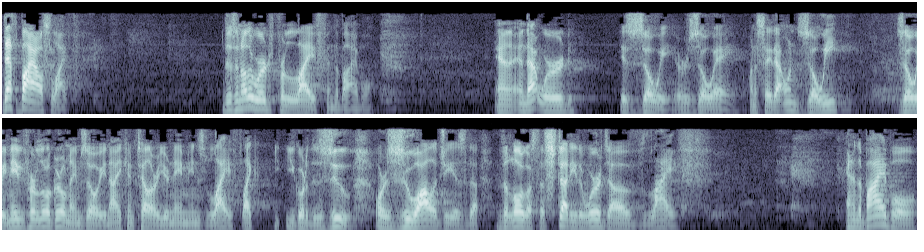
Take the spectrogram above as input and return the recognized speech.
that's BIOS life. There's another word for life in the Bible, and, and that word is Zoe or Zoe. Want to say that one? Zoe? Zoe. Maybe you've heard a little girl named Zoe. Now you can tell her your name means life. Like you go to the zoo, or zoology is the, the logos, the study, the words of life. And in the Bible,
